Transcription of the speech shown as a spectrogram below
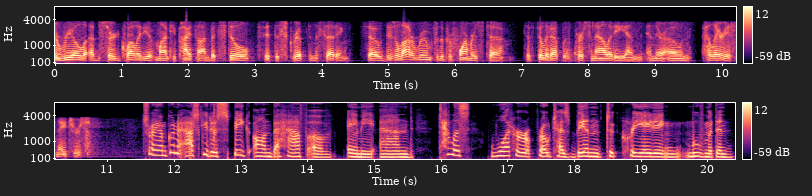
surreal absurd quality of Monty Python but still fit the script and the setting. So there's a lot of room for the performers to to fill it up with personality and, and their own hilarious natures. Trey, I'm going to ask you to speak on behalf of Amy and tell us what her approach has been to creating movement and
